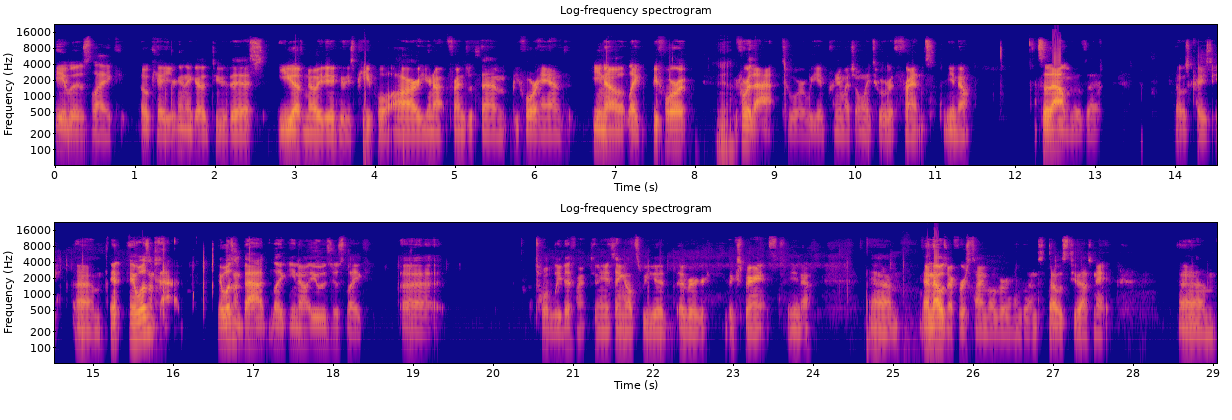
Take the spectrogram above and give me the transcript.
it was like, okay, you're gonna go do this. You have no idea who these people are. You're not friends with them beforehand. You know, like before Yeah. before that tour, we had pretty much only toured with friends. You know, so that one was a that was crazy. Um, it, it wasn't bad. It wasn't bad. Like you know, it was just like uh, totally different than anything else we had ever experienced. You know, um, and that was our first time over in England. That was 2008. Um,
